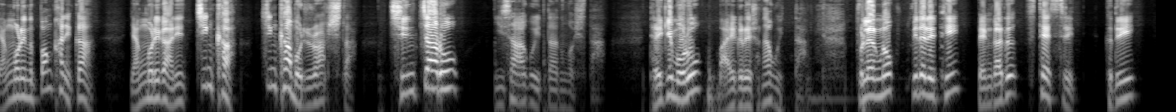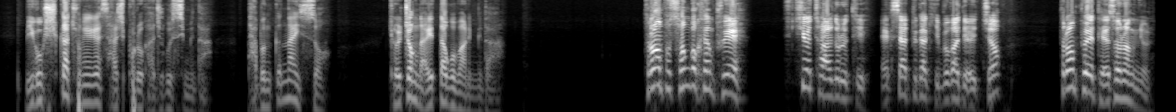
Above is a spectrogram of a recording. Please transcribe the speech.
양머리는 뻥카니까 양머리가 아닌 찐카, 찐카 머리로 합시다. 진짜로 이사하고 있다는 것이다. 대규모로 마이그레이션 하고 있다. 블랙록, 피델리티, 뱅가드, 스테이트리트 그들이 미국 시가총액의 40%를 가지고 있습니다. 답은 끝나 있어. 결정 나 있다고 말입니다. 트럼프 선거 캠프에 스튜어트 알도르티, XRP가 기부가 되어 있죠. 트럼프의 대선 확률,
